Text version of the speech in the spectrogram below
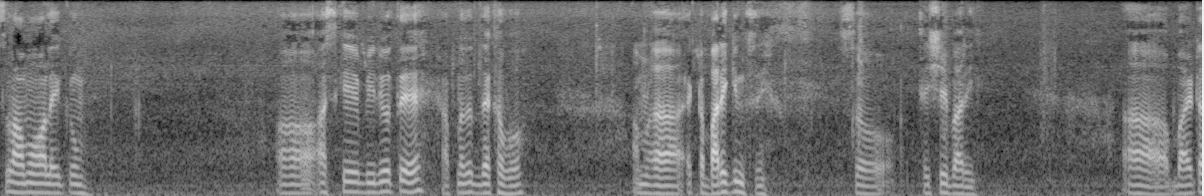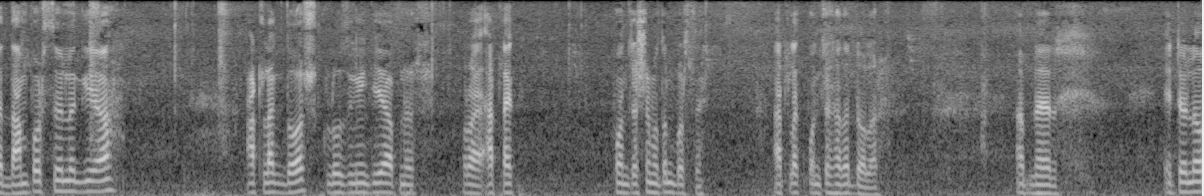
আসসালামু আলাইকুম। আজকে ভিডিওতে আপনাদের দেখাবো, আমরা একটা বাড়ি কিনছি। সো এই সেই বাড়ি। বাড়িটার দাম পড়ছে হলো গিয়া আট লাখ দশ ক্লোজিংয়ে গিয়ে আপনার প্রায় আট লাখ পঞ্চাশের মতন পড়ছে। আট লাখ পঞ্চাশ হাজার ডলার আপনার, এটা হলো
